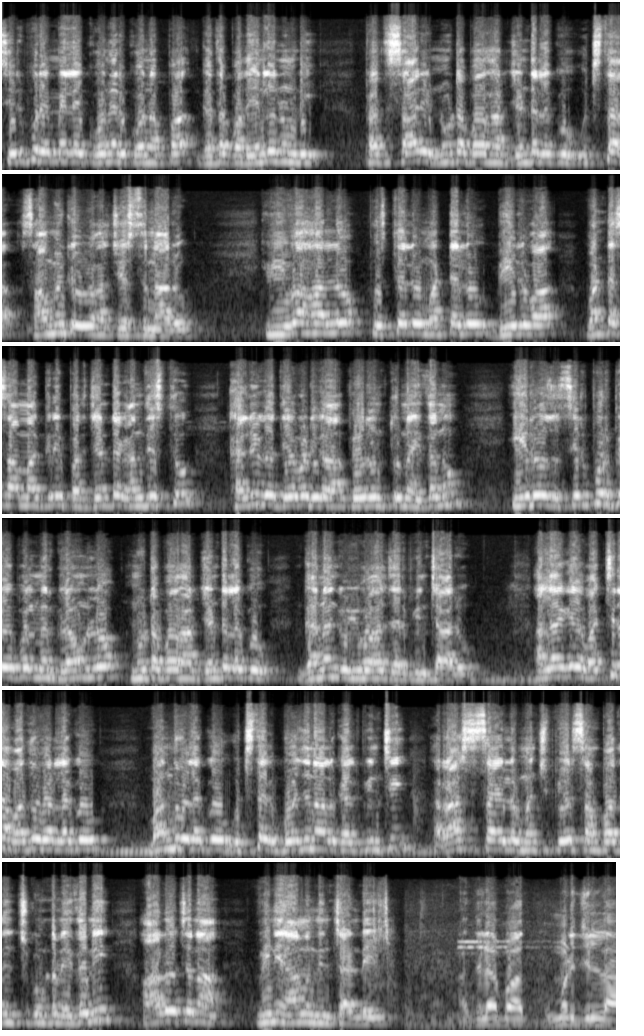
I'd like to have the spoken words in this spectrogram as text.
సిరిపూర్ ఎమ్మెల్యే కోనేరు కోనప్ప గత పదేళ్ళ నుండి ప్రతిసారి నూట పదహారు జంటలకు ఉచిత సామూహిక వివాహాలు చేస్తున్నారు. ఈ వివాహాల్లో పుస్తెలు మట్టెలు బీరువా వంట సామాగ్రి పది జంటకు అందిస్తూ కలియుగ దేవుడిగా పేరొందుతున్న ఇతను ఈరోజు సిరిపూర్ పేపర్ మిల్ గ్రౌండ్లో నూట పదహారు జంటలకు ఘనంగా వివాహాలు జరిపించారు. అలాగే వచ్చిన వధూవరులకు బంధువులకు ఉచిత భోజనాలు కల్పించి రాష్ట్ర స్థాయిలో మంచి పేరు సంపాదించుకుంటున్న ఇతని ఆలోచన విని ఆనందించండి. ఆదిలాబాద్ ఉమ్మడి జిల్లా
